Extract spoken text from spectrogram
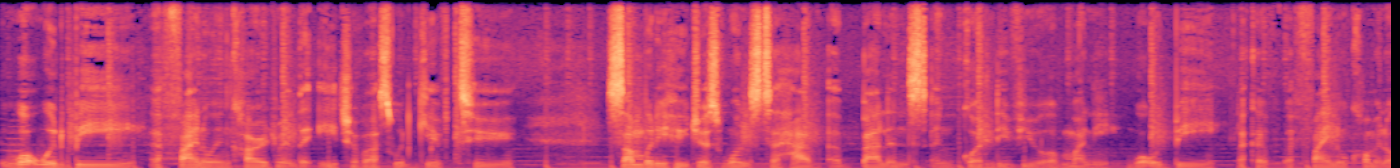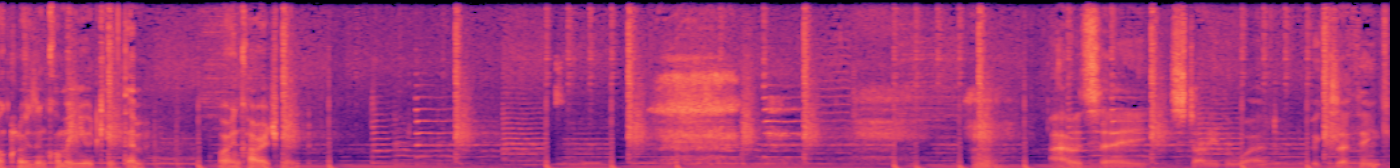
what would be a final encouragement that each of us would give to somebody who just wants to have a balanced and godly view of money? What would be like a, a final comment or closing comment you would give them or encouragement? Hmm. I would say study the word because I think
